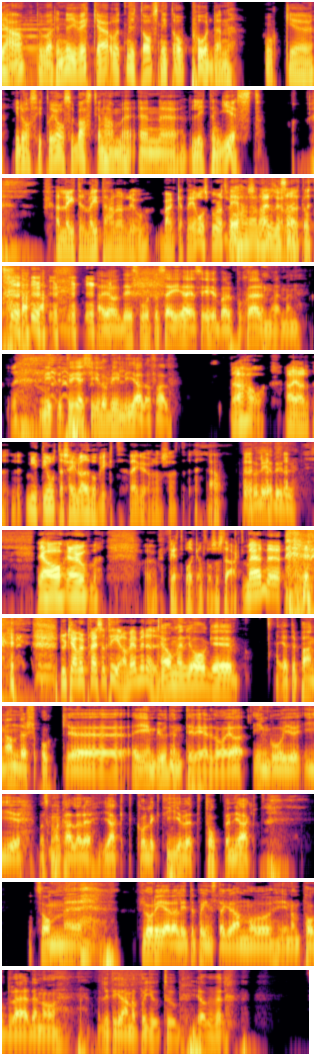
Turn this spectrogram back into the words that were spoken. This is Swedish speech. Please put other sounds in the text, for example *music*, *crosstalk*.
Ja, då var det en ny vecka och ett nytt avsnitt av podden. Och eh, idag sitter jag och Sebastian här med en eh, liten gäst. Ja, lite och lite, han hade nog bankat ner oss båda två. Det hade han alldeles säkert. *laughs* *laughs* Ja, ja, det är svårt att säga, jag ser ju bara på skärm här, men 93 kilo vilja i alla fall. Jaha. Ja, ja, 98 kilo övervikt väger jag då. Så att, Ja. Ja, då leder ju du ja, jo. Eh, fett brukar inte vara så starkt. Men eh, *laughs* du kan väl presentera, vem är du? Ja, men jag eh, heter Pang-Anders och är inbjuden till er idag. Jag ingår ju i, vad ska man kalla det, jaktkollektivet Toppenjakt. Som florerar lite på Instagram och inom poddvärlden och lite grann på YouTube gör vi väl.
